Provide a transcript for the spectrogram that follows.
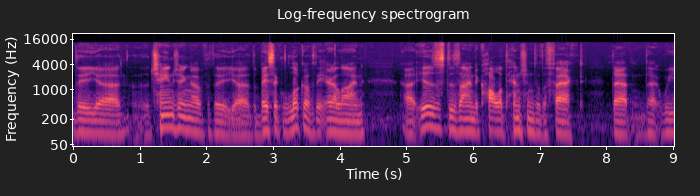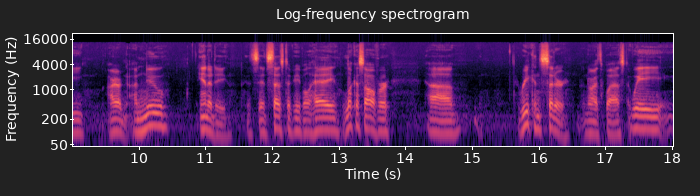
the, uh, the changing of the, uh, the basic look of the airline uh, is designed to call attention to the fact that, that we are a new entity. It's, it says to people, hey, look us over, uh, reconsider Northwest. We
